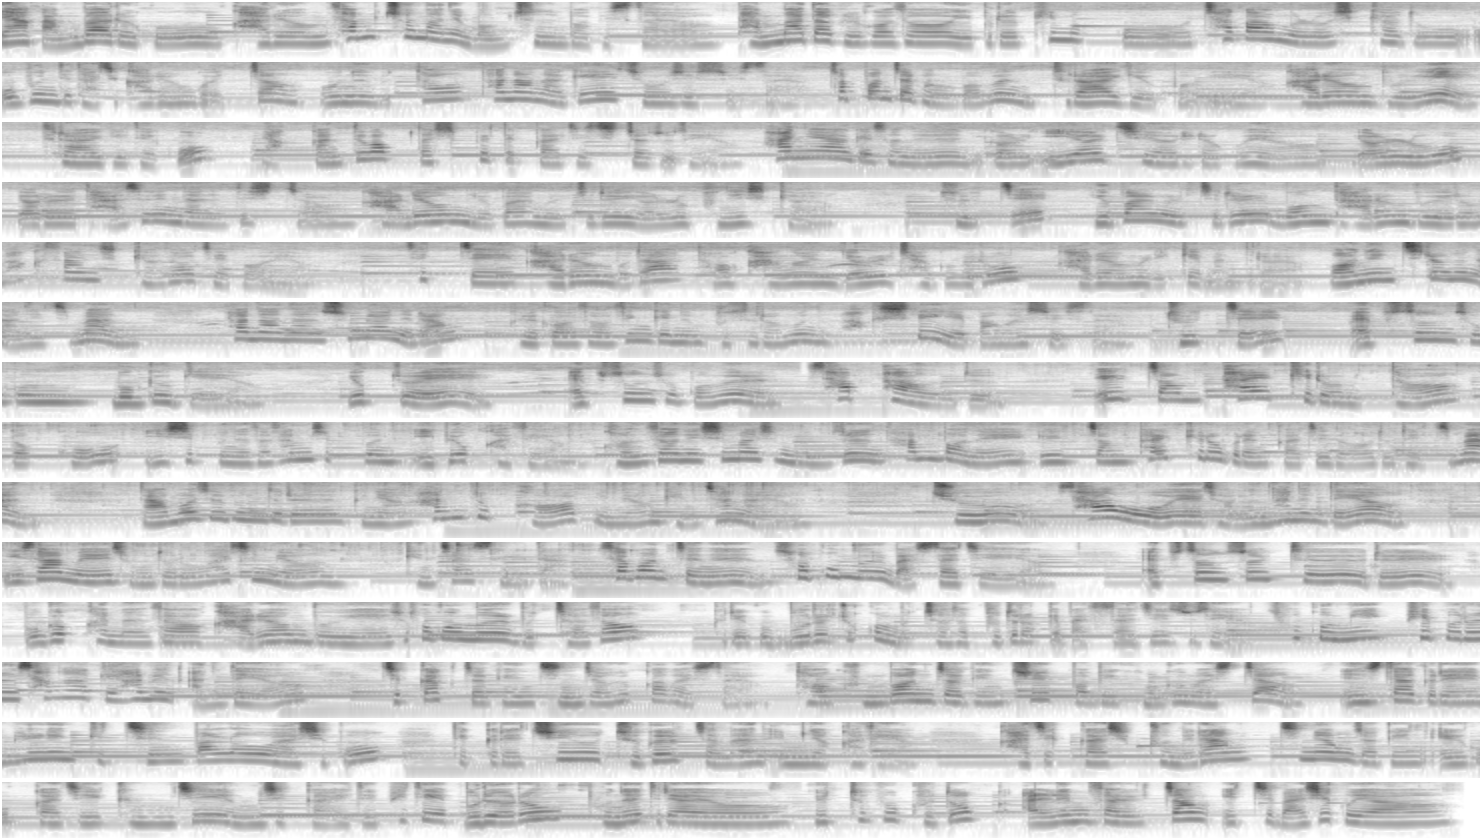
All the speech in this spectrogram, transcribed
약 안 바르고 가려움 3초 만에 멈추는 법이 있어요. 밤마다 긁어서 이불을 피묻고 차가운 물로 식혀도 5분 뒤 다시 가려운 거 있죠? 오늘부터 편안하게 주무실 수 있어요. 첫 번째 방법은 드라이기 요법이에요. 가려운 부위에 드라이기 대고 약간 뜨겁다 싶을 때까지 지져주세요. 한의학에서는 이걸 이열치열이라고 해요. 열로 열을 다스린다는 뜻이죠. 가려움 유발 물질을 열로 분해시켜요. 둘째, 유발 물질을 몸 다른 부위로 확산시켜서 제거해요. 셋째, 가려움보다 더 강한 열 자국으로 가려움을 잊게 만들어요. 원인 치료는 아니지만 편안한 수면이랑 긁어서 생기는 부스럼은 확실히 예방할 수 있어요. 둘째, 앱손 소금 목욕이에요. 욕조에 앱손 소금을 4파운드 1.8kg 넣고 20분에서 30분 입욕하세요. 건선이 심하신 분들은 한 번에 1.8kg까지 넣어도 되지만 나머지 분들은 그냥 한두 컵이면 괜찮아요. 주 4, 5회 저는 하는데요. 2, 3회 정도로 하시면 괜찮습니다. 세 번째는 소금물 마사지예요. 앱손 솔트를 목욕하면서 가려운 부위에 소금을 묻혀서 그리고 물을 조금 묻혀서 부드럽게 마사지 해주세요. 소금이 피부를 상하게 하면 안 돼요. 즉각적인 진정 효과가 있어요. 더 근본적인 치유법이 궁금하시죠? 인스타그램 힐링키친 팔로우 하시고 댓글에 치유 두 글자만 입력하세요. 가지가 식품이랑 치명적인 7가지 금지 음식 가이드 PDF 무료로 보내드려요. 유튜브 구독, 알림 설정 잊지 마시고요.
